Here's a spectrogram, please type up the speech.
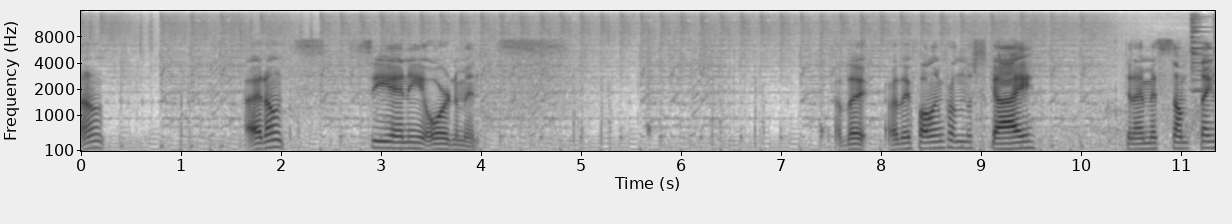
I don't... I don't see any ornaments. Are they, are they falling from the sky? Did I miss something?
